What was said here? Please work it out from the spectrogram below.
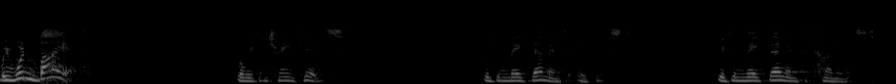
We wouldn't buy it. But we can train kids. We can make them into atheists. We can make them into communists.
